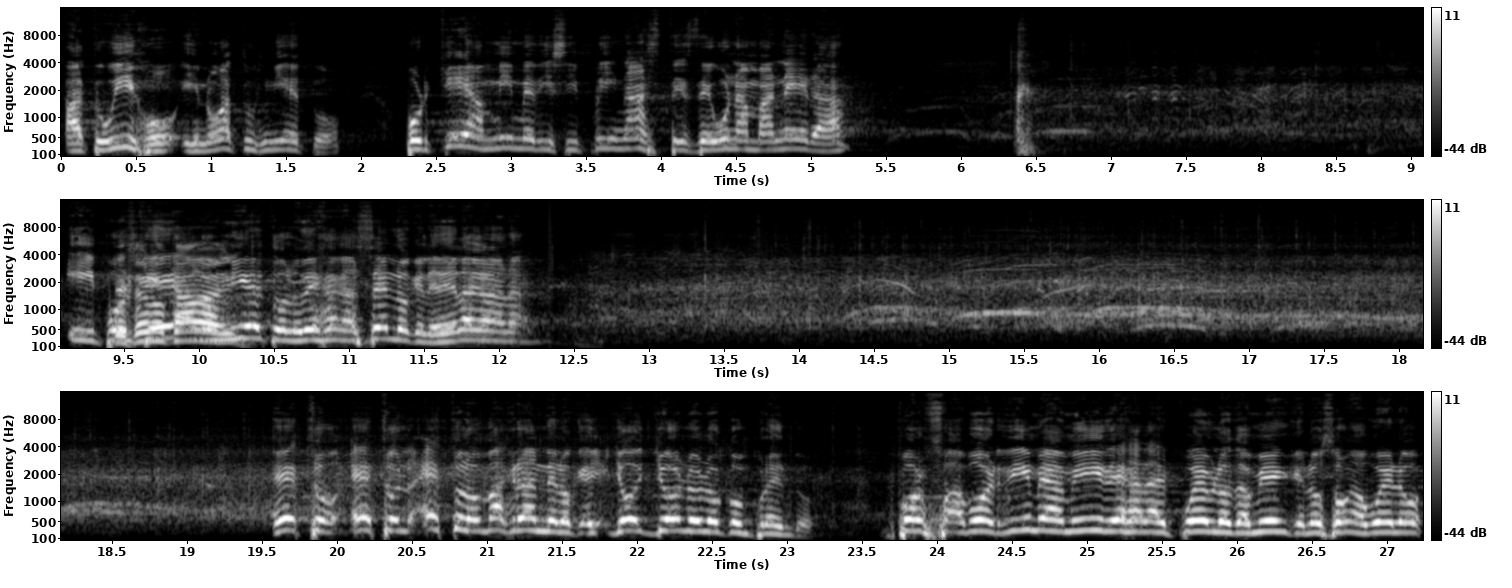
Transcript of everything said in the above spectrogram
a tu hijo y no a tus nietos, ¿por qué a mí me disciplinaste de una manera? ¿Y por qué a los nietos lo dejan hacer lo que le dé la gana? Esto, esto, esto es lo más grande, lo que yo, yo no lo comprendo. Por favor, dime a mí, déjala al pueblo también, que no son abuelos,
